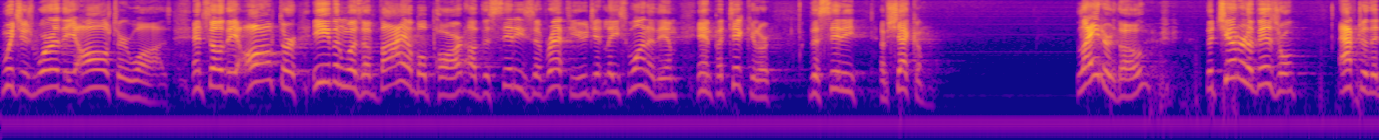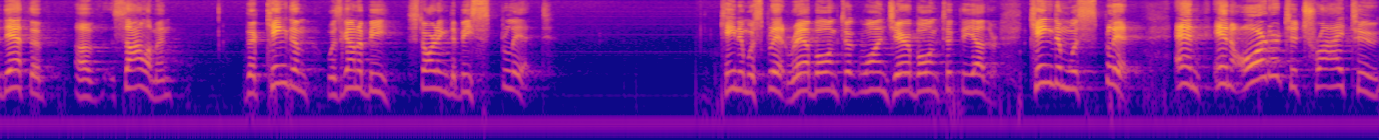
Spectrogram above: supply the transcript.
which is where the altar was. And so the altar even was a viable part of the cities of refuge, at least one of them in particular, the city of Shechem. Later, though, the children of Israel, after the death of, of Solomon, the kingdom was going to be starting to be split. Kingdom was split. Rehoboam took one, Jeroboam took the other. Kingdom was split. And in order to try to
